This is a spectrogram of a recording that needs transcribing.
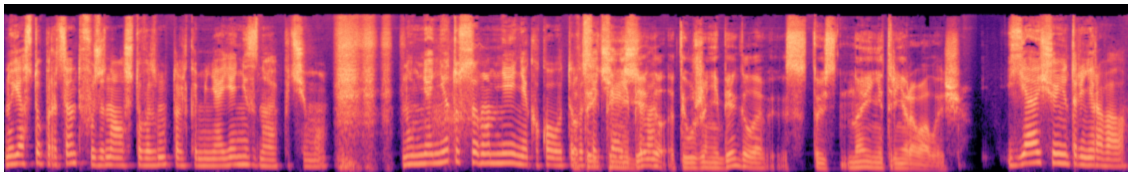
Но я сто процентов уже знала, что возьмут только меня. Я не знаю, почему. Но у меня нету самомнения какого-то высочайшего. Ты, ты, не бегала, ты уже не бегала, то есть, но и не тренировала еще? Я еще не тренировала.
